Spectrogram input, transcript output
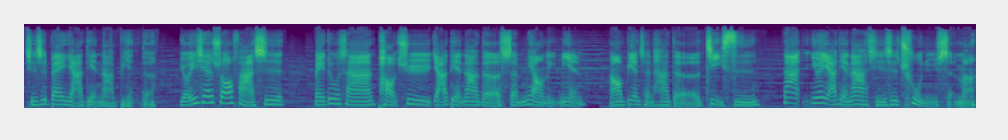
其实被雅典娜变的。有一些说法是美杜莎跑去雅典娜的神庙里面，然后变成她的祭司。那因为雅典娜其实是处女神嘛，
